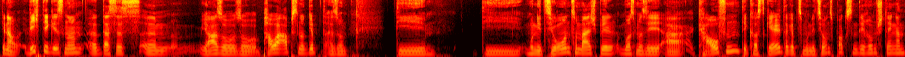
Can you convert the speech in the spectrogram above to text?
Genau, wichtig ist nur, äh, dass es ähm, ja so, so Power-Ups noch gibt. Also Die, die Munition zum Beispiel muss man sie äh, kaufen, die kostet Geld, da gibt es Munitionsboxen, die rumstehen.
